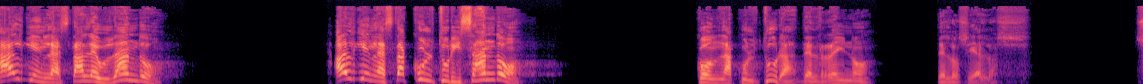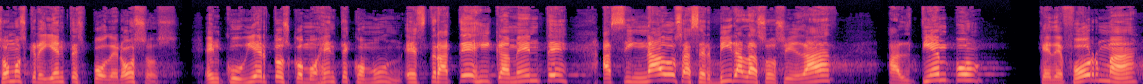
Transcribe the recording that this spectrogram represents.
Alguien la está leudando. Alguien la está culturizando con la cultura del reino de los cielos. Somos creyentes poderosos, encubiertos como gente común, estratégicamente asignados a servir a la sociedad al tiempo que de forma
